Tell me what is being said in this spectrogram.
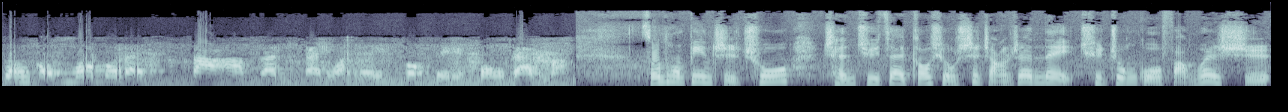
总统莫过来打压咱台湾的国际空间嘛。总统并指出，陈菊在高雄市长任内去中国访问时，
